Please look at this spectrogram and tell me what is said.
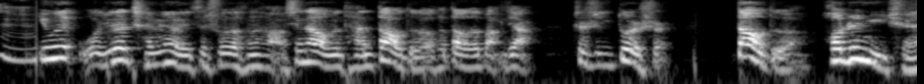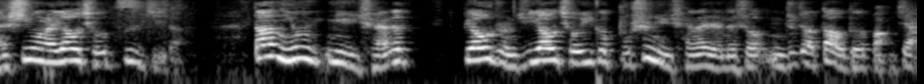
嗯，因为我觉得陈明有一次说的很好。现在我们谈道德和道德绑架，这是一对儿事儿。道德或者女权是用来要求自己的。当你用女权的。标准去要求一个不是女权的人的时候，你这叫道德绑架；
